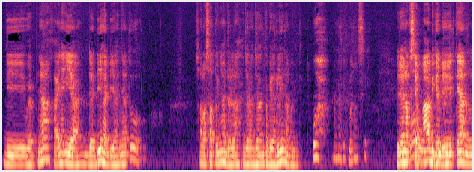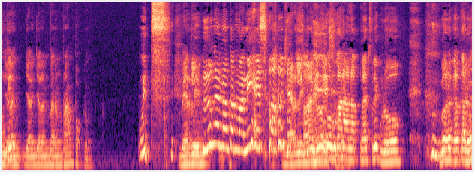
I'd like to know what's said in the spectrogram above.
di webnya kayaknya iya. Jadi hadiahnya tuh salah satunya adalah jalan-jalan ke Berlin apa gitu. Wah, menarik banget sih. Jadi anak SMA bikin penelitian mungkin jalan jalan-jalan bareng perampok dong. Wits. Berlin Lu nggak nonton Money Heist soalnya. Berlin Sorry bro, Manis. gue bukan anak Netflix bro Gue anak LK21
